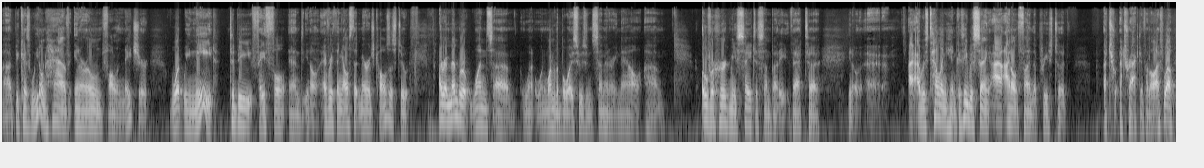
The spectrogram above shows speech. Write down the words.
uh, because we don't have in our own fallen nature what we need to be faithful and you know everything else that marriage calls us to i remember once uh, when, one of the boys who's in seminary now um, overheard me say to somebody that, uh, you know, uh, I, I was telling him, because he was saying, I, I don't find the priesthood attr attractive at all. I said, well,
